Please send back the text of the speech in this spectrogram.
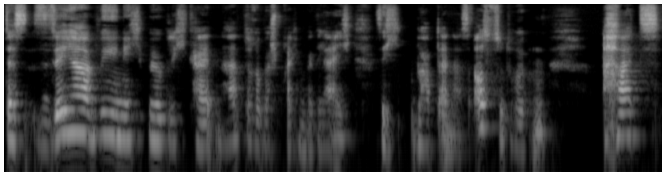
das sehr wenig Möglichkeiten hat, darüber sprechen wir gleich, sich überhaupt anders auszudrücken, hat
